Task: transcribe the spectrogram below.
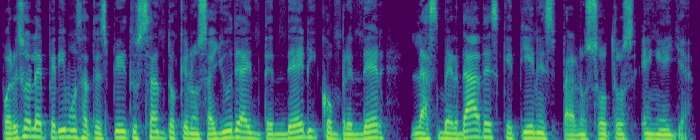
Por eso le pedimos a tu Espíritu Santo que nos ayude a entender y comprender las verdades que tienes para nosotros en ella,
